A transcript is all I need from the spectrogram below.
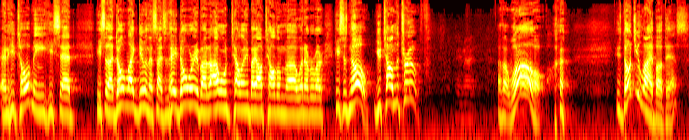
and he told me, he said, he said, I don't like doing this. I said, hey, don't worry about it. I won't tell anybody. I'll tell them uh, whatever, whatever. He says, no, you tell them the truth. Amen. I thought, whoa. he says, don't you lie about this.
